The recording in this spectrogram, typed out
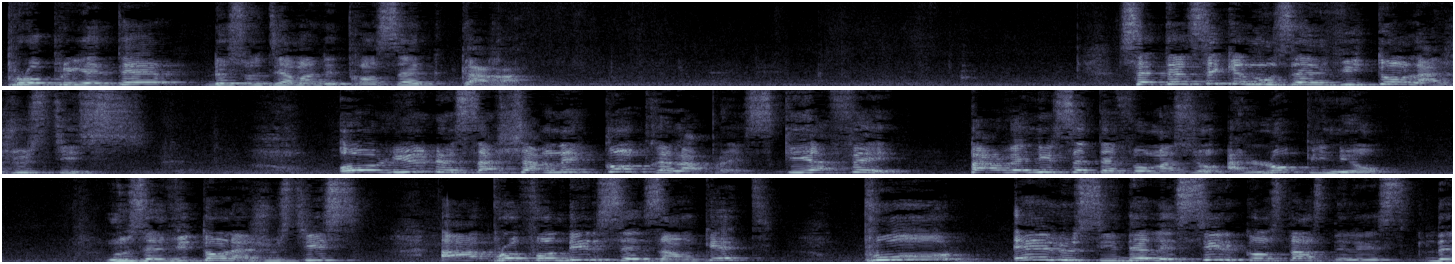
propriétaire de ce diamant de 35 carats. C'est ainsi que nous invitons la justice, au lieu de s'acharner contre la presse qui a fait parvenir cette information à l'opinion, nous invitons la justice à approfondir ses enquêtes pour élucider les circonstances de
